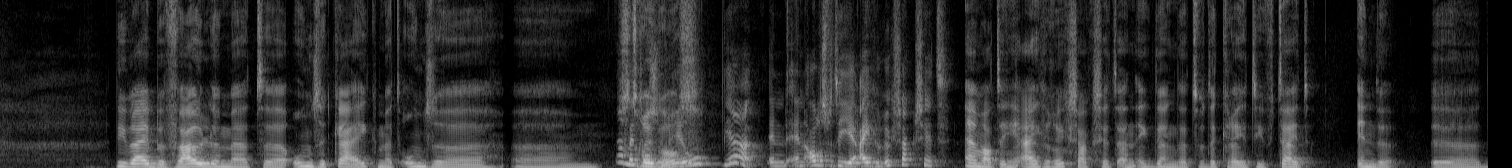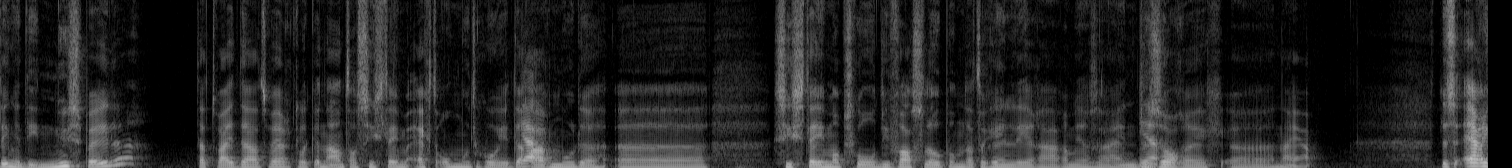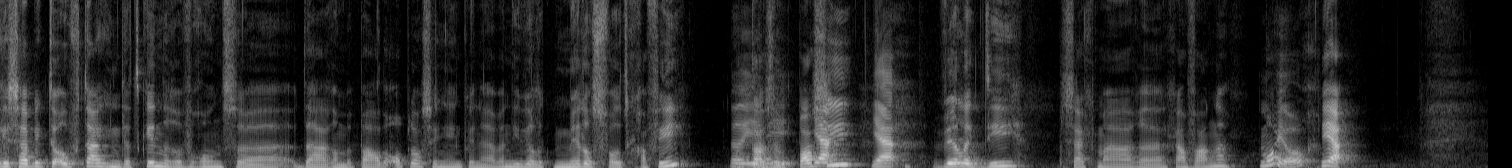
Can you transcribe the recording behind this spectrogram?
Die wij bevuilen met eh, onze kijk, met onze ehm Ja, met onze bril. Ja, en, en alles wat in je eigen rugzak zit. En wat in je eigen rugzak zit. En ik denk dat we de creativiteit in de eh, dingen die nu spelen, dat wij daadwerkelijk een aantal systemen echt om moeten gooien. De Ja. armoede, systemen op school die vastlopen omdat er geen leraren meer zijn, de Ja. zorg, eh, nou ja. Dus ergens heb ik de overtuiging dat kinderen voor ons eh, daar een bepaalde oplossing in kunnen hebben. En die wil ik middels fotografie, Wil want dat is een passie Ja, wil ik die, zeg maar, eh, gaan vangen. mooi hoor. Ja.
